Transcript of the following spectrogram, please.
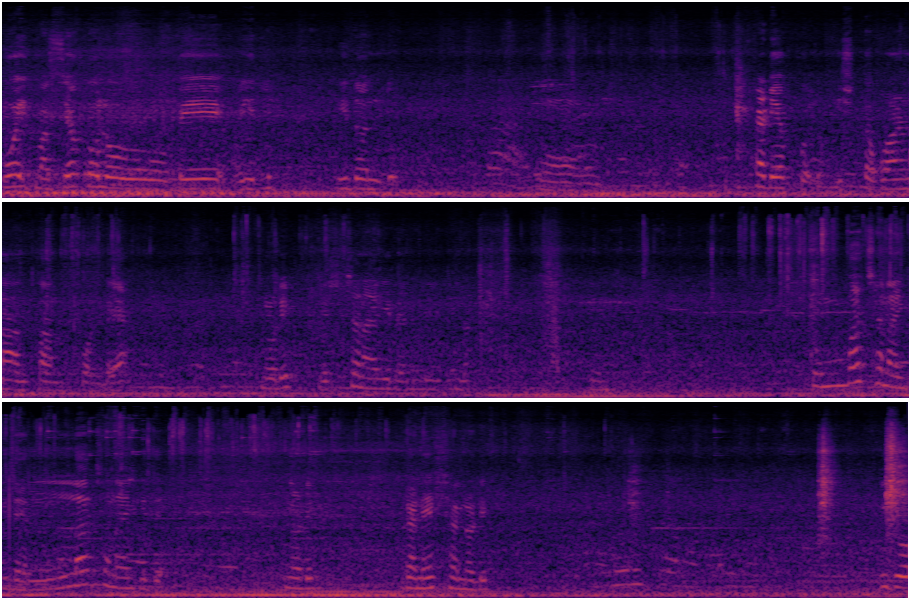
ಹೋಯ್ ಮಸ್ಯೋ ಕೋಲು ಬೇ, ಇದು, ಇದೊಂದು. ಕಡಿಯೋ ಕೋಲು ಇಷ್ಟು ತಗೊಳ್ಳೋಣ ಅಂತ ಅಂದ್ಕೊಂಡೆ ನೋಡಿ, ಎಷ್ಟು ಚೆನ್ನಾಗಿದೆ ನೋಡಿ ಇದನ್ನು. ತುಂಬ ಚೆನ್ನಾಗಿದೆ, ಎಲ್ಲ ಚೆನ್ನಾಗಿದೆ. ನೋಡಿ, ಗಣೇಶ ನೋಡಿ. ಇದು?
